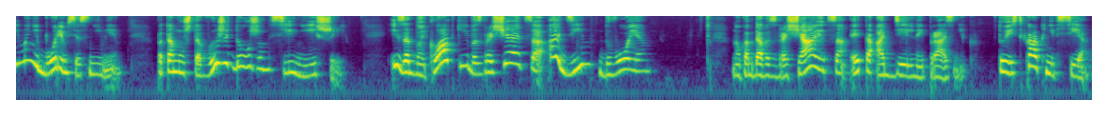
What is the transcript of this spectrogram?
и мы не боремся с ними, потому что выжить должен сильнейший из одной кладки возвращаются один-двое. Но когда возвращаются, это отдельный праздник. То есть как не все?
